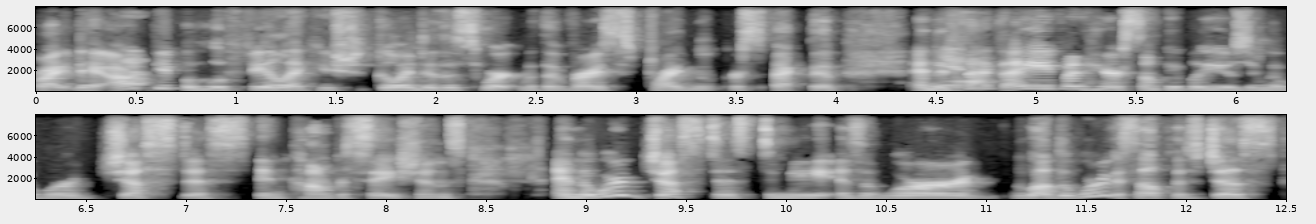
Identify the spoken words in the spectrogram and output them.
right? There are yeah. people who feel like you should go into this work with a very strident perspective. And in yeah. fact, I even hear some people using the word justice in conversations. And the word justice to me is a word, well, the word itself is just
